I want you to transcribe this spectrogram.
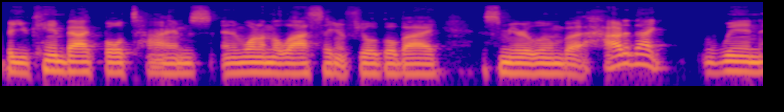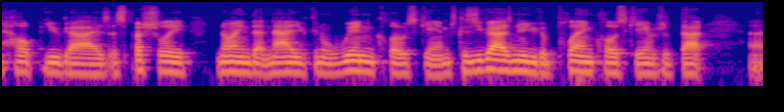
but you came back both times and won on the last second field goal by Samir Lumba. How did that win help you guys, especially knowing that now you can win close games? Because you guys knew you could play in close games with that uh,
